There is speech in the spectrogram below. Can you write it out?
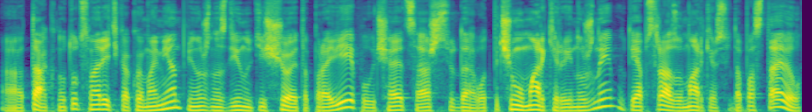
А, так, ну тут смотрите, какой момент. Мне нужно сдвинуть еще это правее, получается аж сюда. Вот почему маркеры и нужны. Вот я бы сразу маркер сюда поставил,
